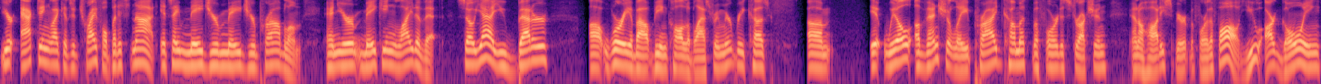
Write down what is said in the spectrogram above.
You're acting like it's a trifle, but it's not. It's a major, major problem, and you're making light of it. So, yeah, you better uh, worry about being called a blasphemer because um, it will eventually, pride cometh before destruction and a haughty spirit before the fall. You are going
